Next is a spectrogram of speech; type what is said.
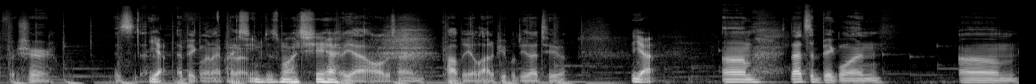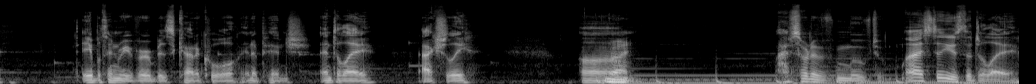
for sure is Yeah. a big one I I put on. assumed as much. Yeah. Yeah, all the time. Probably a lot of people do that too. Yeah. Um, that's a big one. Um, Ableton Reverb is kind of cool in a pinch and delay, actually. Um, right. I've sort of moved. I still use the delay,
